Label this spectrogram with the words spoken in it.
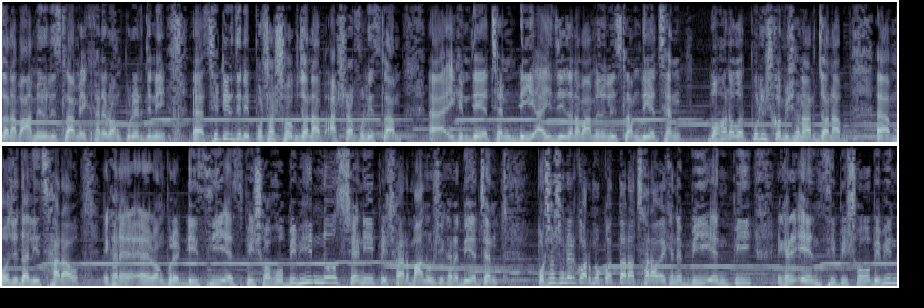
জনাব আমিনুল ইসলাম, এখানে রংপুরের যিনি সিটির যিনি প্রশাসক জনাব আশরাফুল ইসলাম এখানে দিয়েছেন ডিআইজি জনাব আমিনুল ইসলাম দিয়েছেন মহানগর পুলিশ কমিশনার জনাব মজিদ আলী ছাড়াও এখানে আহ, রংপুরের ডিসি এসপি সহ বিভিন্ন শ্রেণি পেশার মানুষ এখানে দিয়েছেন। প্রশাসনের কর্মকর্তারা ছাড়াও এখানে বিএনপি এখানে এনসিপি সহ বিভিন্ন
